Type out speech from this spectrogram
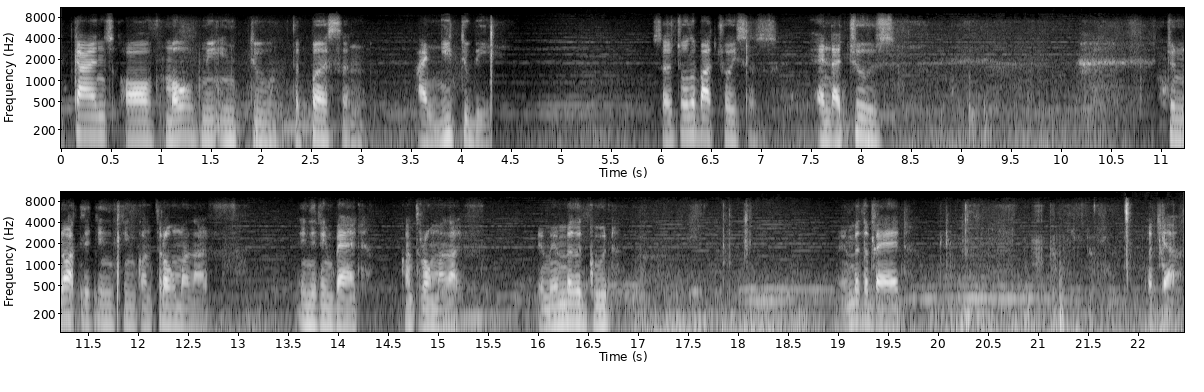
it kinds of mold me into the person I need to be. So it's all about choices, and I choose to not let anything control my life, anything bad control my life. Remember the good, remember the bad. But yeah.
